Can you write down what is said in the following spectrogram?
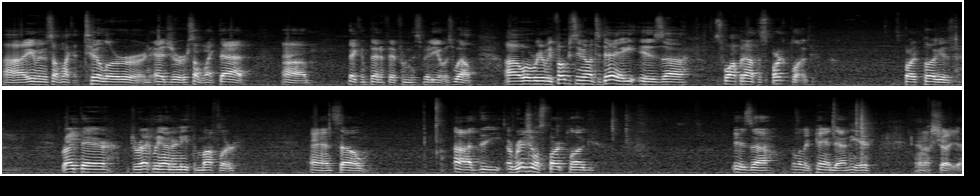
uh, even something like a tiller or an edger or something like that, um, they can benefit from this video as well. What we're gonna be focusing on today is swapping out the spark plug. Spark plug is right there directly underneath the muffler. And so uh, the original spark plug is uh, let me pan down here and I'll show you.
